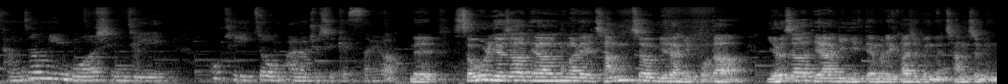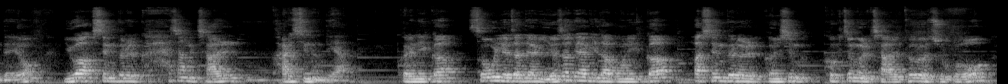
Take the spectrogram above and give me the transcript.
장점이 무엇인지 혹시 좀 알려주시겠어요? 네, 서울여자대학만의 장점이라기보다 여자대학이기 때문에 가지고 있는 장점인데요. 유학생들을 가장 잘 가르치는 대학. 그러니까 서울여자대학이 여자대학이다 보니까 학생들을 관심, 걱정을 잘 들어주고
